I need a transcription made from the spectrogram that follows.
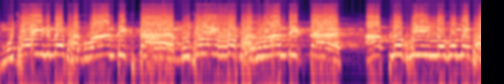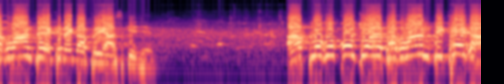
मुझे इनमें भगवान दिखता है, मुझे इनमें भगवान दिखता है। आप लोग भी इन लोगों में भगवान देखने का प्रयास कीजिए। आप लोगों को जो है भगवान दिखेगा।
